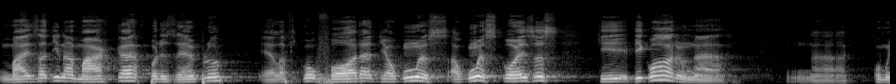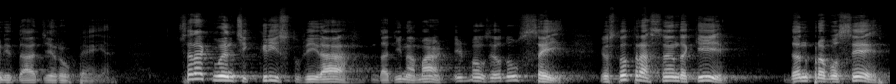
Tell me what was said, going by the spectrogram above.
mas a Dinamarca, por exemplo, ela ficou fora de algumas, algumas coisas que vigoram na, na comunidade europeia. Será que o anticristo virá da Dinamarca? Irmãos, eu não sei. Eu estou traçando aqui, dando para você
